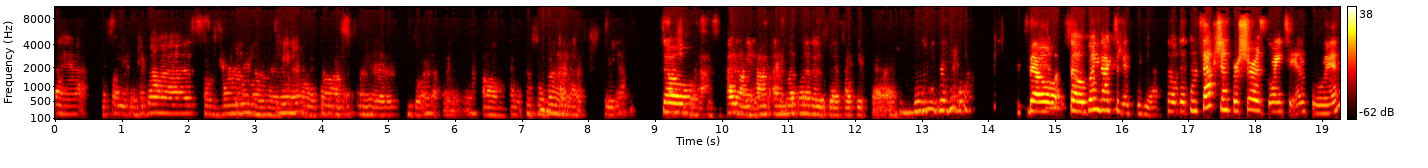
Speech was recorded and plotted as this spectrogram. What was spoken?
uh, so I don't know, I'm, I'm like one of those uh, psychic. Uh, so, so going back to this idea, so the conception for sure is going to influence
